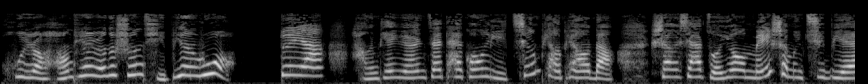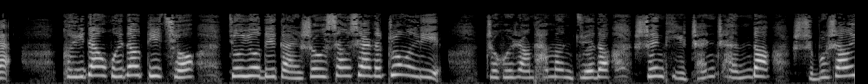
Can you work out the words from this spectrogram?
会让航天员的身体变弱。对呀，航天员在太空里轻飘飘的，上下左右没什么区别。可一旦回到地球，就又得感受向下的重力，这会让他们觉得身体沉沉的，使不上力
